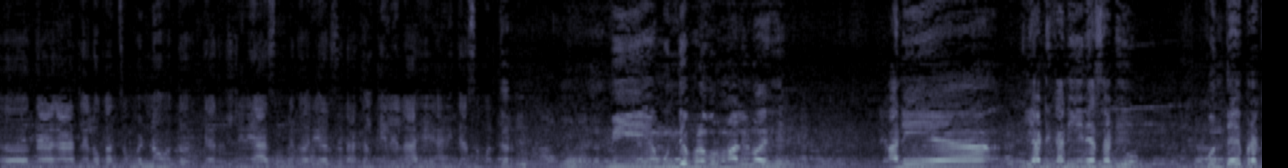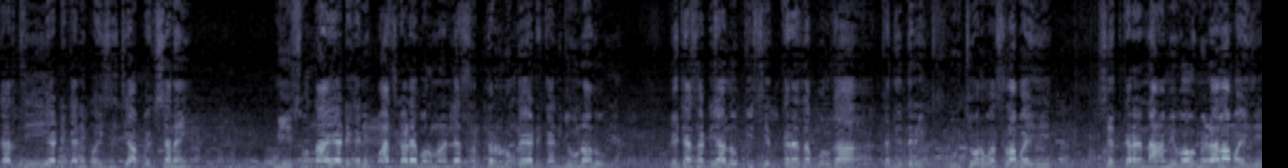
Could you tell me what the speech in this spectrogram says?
तळागाळातल्या लोकांचं म्हणणं होतं त्या दृष्टीने आज उमेदवारी अर्ज दाखल केलेला आहे आणि त्या समर्थन मी मुंदेफळवरून आलेलो आहे. आणि या ठिकाणी येण्यासाठी कोणत्याही प्रकारची या ठिकाणी पैशाची अपेक्षा नाही. मी स्वतः या ठिकाणी पाच गाड्या भरून आणल्या सत्तर लोक या ठिकाणी घेऊन आलो. याच्यासाठी आलो की शेतकऱ्याचा पोरगा कधीतरी खुर्चीवर बसला पाहिजे. शेतकऱ्यांना हमीभाव मिळाला पाहिजे.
